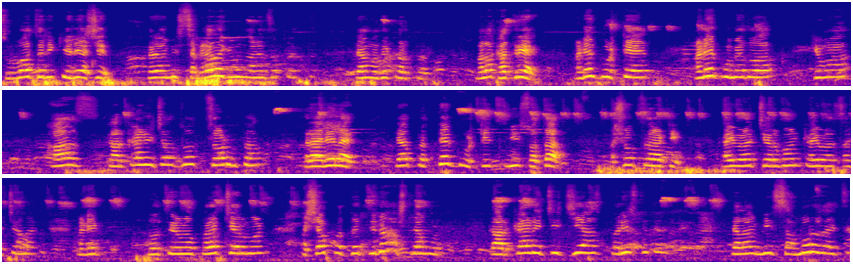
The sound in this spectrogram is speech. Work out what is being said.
सुरुवात जरी केली असेल तरी आम्ही सगळ्यांना घेऊन जाण्याचा प्रयत्न त्यामध्ये करतोय. मला खात्री आहे अनेक गोष्टी आहेत. अनेक उमेदवार किंवा आज कारखान्याचा जो चढ उतार राहिलेला आहे त्या प्रत्येक गोष्टीत मी स्वतः अशोक सराठी काही वेळा चेअरमन काही वेळा संचालक आणि दोन तीन वेळा परत चेअरमन अशा पद्धतीनं असल्यामुळं कारखान्याची जी आज परिस्थिती आहे त्याला मी सामोरं जायचं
